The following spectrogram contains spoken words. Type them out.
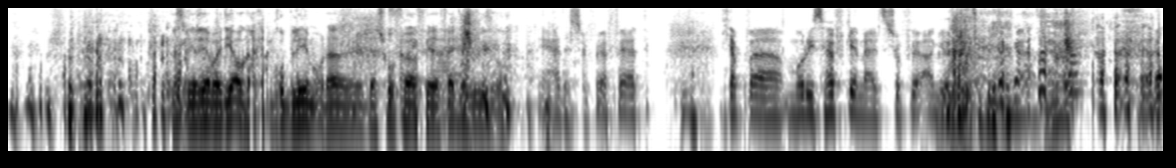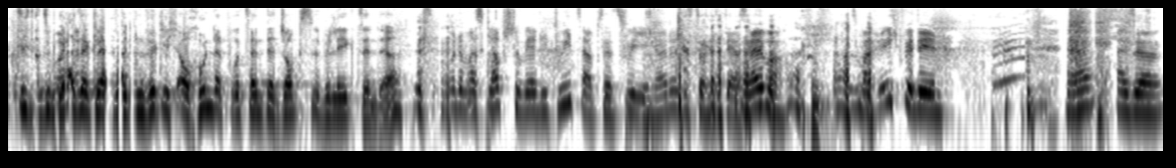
Das wäre ja bei dir auch gar kein Problem, oder? Der Chauffeur fährt, fährt ja sowieso. Ja, der Chauffeur fährt. Ich habe äh, Maurice Höfgen als Chauffeur angemeldet. Er hat sich dazu bereit erklärt, weil dann wirklich auch 100% der Jobs belegt sind, ja. Oder was glaubst du, wer die Tweets absetzt für ihn, oder? Das ist doch nicht der selber. Das mache ich für den. Ja, also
